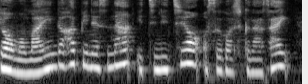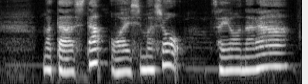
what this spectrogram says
今日もマインドハピネスな一日をお過ごしください。また明日お会いしましょう。さようなら。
